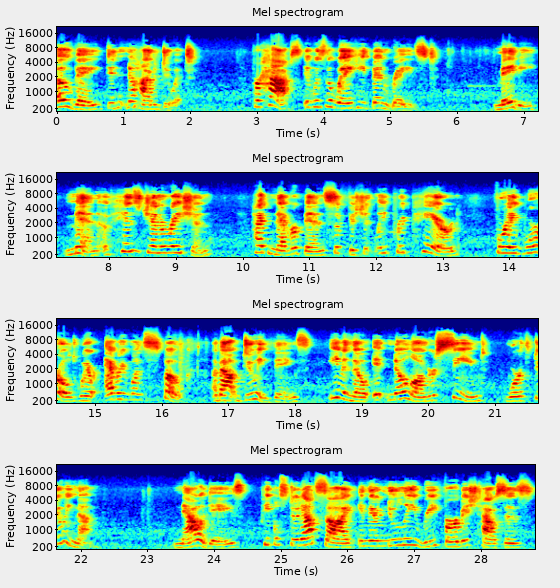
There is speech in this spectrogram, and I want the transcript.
Ove didn't know how to do it. Perhaps it was the way he'd been raised. Maybe men of his generation had never been sufficiently prepared for a world where everyone spoke about doing things even though it no longer seemed worth doing them. Nowadays, people stood outside in their newly refurbished houses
